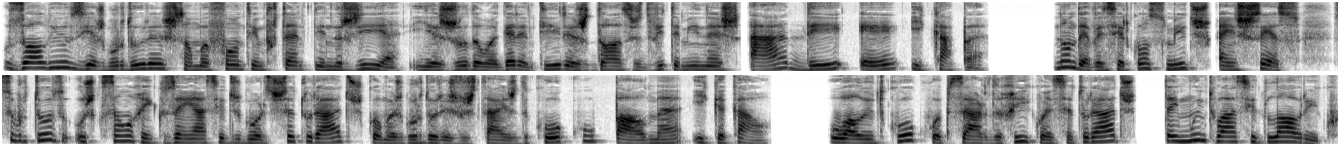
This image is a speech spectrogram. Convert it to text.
Os óleos e as gorduras são uma fonte importante de energia e ajudam a garantir as doses de vitaminas A, D, E e K. Não devem ser consumidos em excesso, sobretudo os que são ricos em ácidos gordos saturados, como as gorduras vegetais de coco, palma e cacau. O óleo de coco, apesar de rico em saturados, tem muito ácido láurico,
